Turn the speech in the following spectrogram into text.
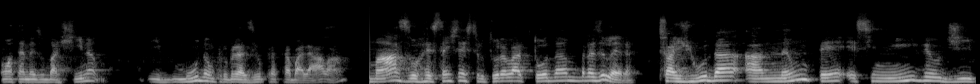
ou até mesmo da China, e mudam para o Brasil para trabalhar lá. Mas o restante da estrutura ela é toda brasileira. Isso ajuda a não ter esse nível de,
